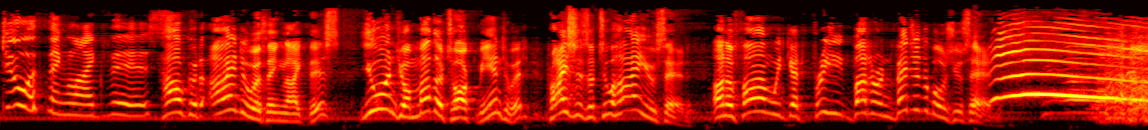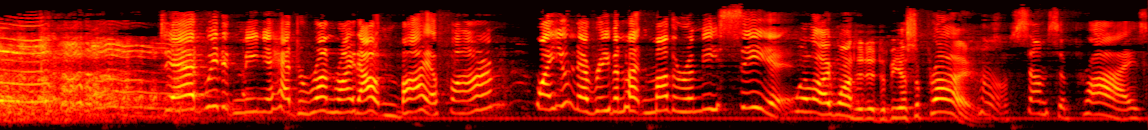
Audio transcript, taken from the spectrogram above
do a thing like this? How could I do a thing like this? You and your mother talked me into it. Prices are too high, you said. On a farm, we'd get free butter and vegetables, you said. Dad, we didn't mean you had to run right out and buy a farm. Why, you never even let Mother or me see it. Well, I wanted it to be a surprise. Oh, some surprise.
